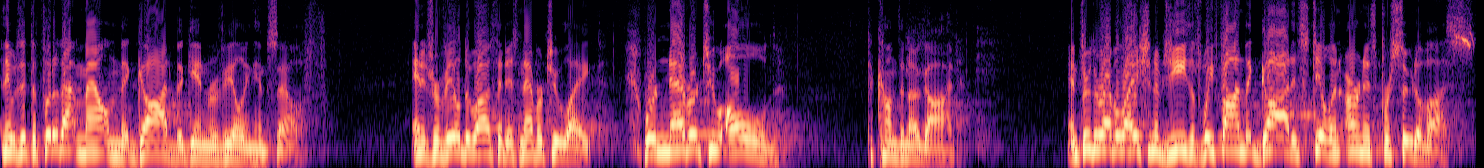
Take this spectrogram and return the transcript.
And it was at the foot of that mountain that God began revealing himself. And it's revealed to us that it's never too late. We're never too old to come to know God. And through the revelation of Jesus, we find that God is still in earnest pursuit of us.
